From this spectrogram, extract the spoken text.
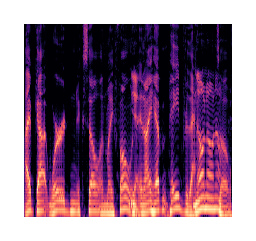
I've got Word and Excel on my phone, Yeah. and I haven't paid for that. No, no, no. So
